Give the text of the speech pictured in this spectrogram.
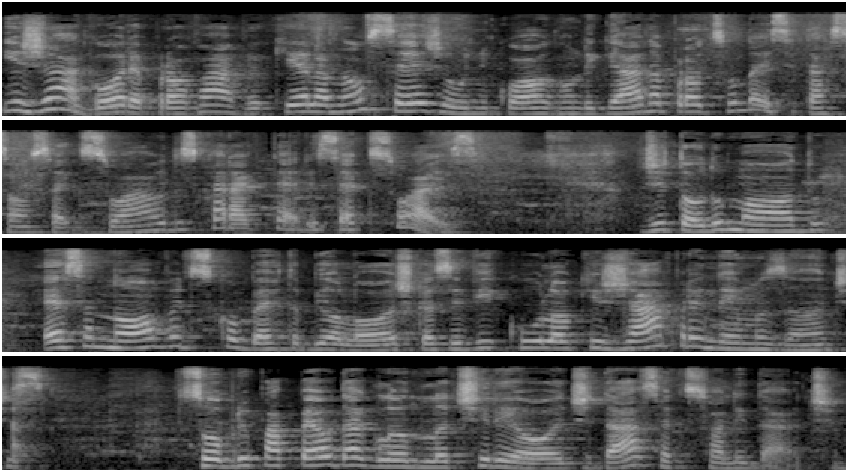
E já agora é provável que ela não seja o único órgão ligado à produção da excitação sexual e dos caracteres sexuais. De todo modo, essa nova descoberta biológica se vincula ao que já aprendemos antes sobre o papel da glândula tireoide da sexualidade.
